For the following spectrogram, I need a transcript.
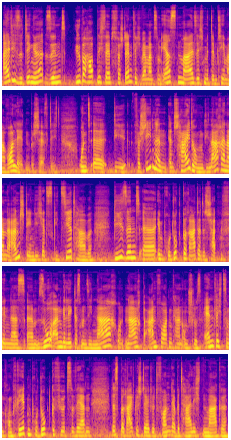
All diese Dinge sind überhaupt nicht selbstverständlich, wenn man zum ersten Mal sich mit dem Thema Rollläden beschäftigt. Und äh, die verschiedenen Entscheidungen, die nacheinander anstehen, die ich jetzt skizziert habe, die sind äh, im Produktberater des Schattenfinders ähm, so angelegt, dass man sie nach und nach beantworten kann, um schlussendlich zum konkreten Produkt geführt zu werden, das bereitgestellt wird von der beteiligten Marke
